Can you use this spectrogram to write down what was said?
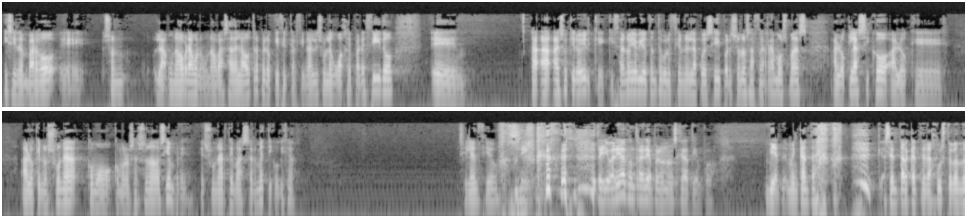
y sin embargo eh, son la- una obra, bueno, una basada en la otra, pero quiere decir que al final es un lenguaje parecido. eh, a, a- eso quiero ir, que quizá no haya habido tanta evolución en la poesía y por eso nos aferramos más a lo clásico, a lo que a lo que nos suena como, como nos ha sonado siempre. Es un arte más hermético, quizá. Silencio. Sí. Te llevaría a la contraria, pero no nos queda tiempo. Bien, me encanta sentar cátedra justo cuando...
